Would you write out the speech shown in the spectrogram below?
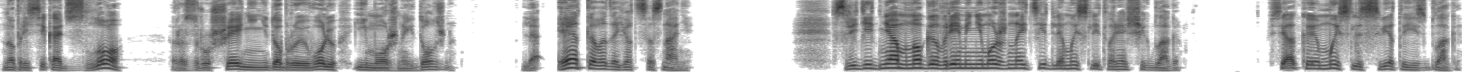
но пресекать зло разрушение, недобрую волю и можно, и должно. Для этого дается знание. Среди дня много времени можно найти для мыслей, творящих благо. Всякая мысль света есть благо.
